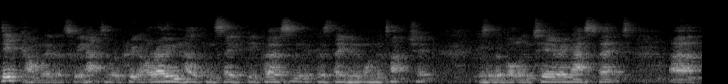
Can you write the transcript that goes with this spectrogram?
did come with us. We had to recruit our own health and safety person because they didn't want to touch it because of the volunteering aspect. Uh,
